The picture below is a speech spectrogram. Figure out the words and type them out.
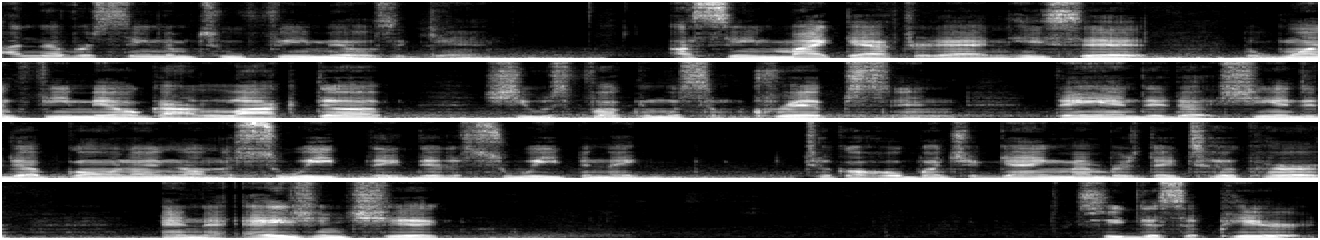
I never seen them two females again. I seen Mike after that, and he said the one female got locked up. She was fucking with some Crips, and they ended up. She ended up going in on the sweep. They did a sweep, and they took a whole bunch of gang members. They took her, and the Asian chick. She disappeared.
